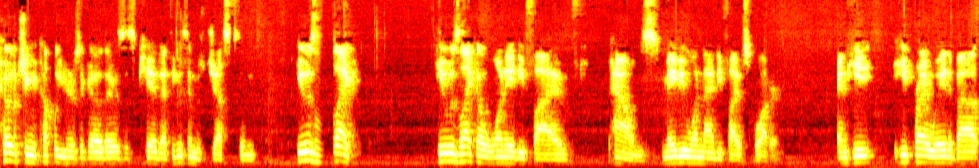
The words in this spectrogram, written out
coaching a couple years ago, there was this kid. I think his name was Justin. He was like, he was like a 185 pounds, maybe 195 squatter, and he he probably weighed about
